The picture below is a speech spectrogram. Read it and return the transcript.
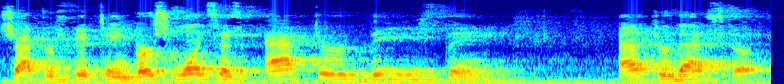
chapter 15. Verse 1 says, After these things, after that stuff,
